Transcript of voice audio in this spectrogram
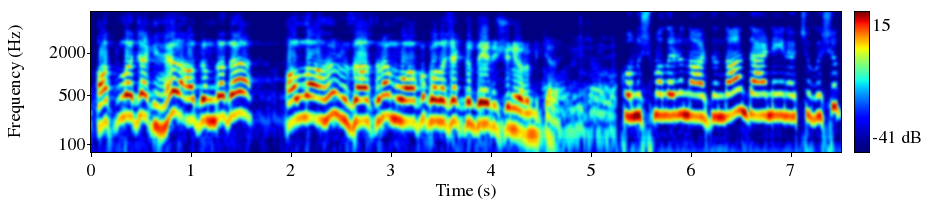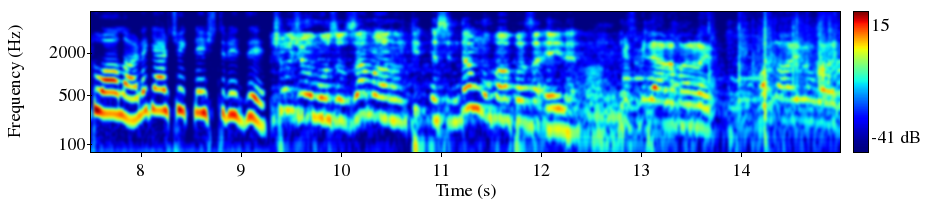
Atılacak her adımda da Allah'ın rızasına muvafık olacaktır diye düşünüyorum bir kere. Konuşmaların ardından derneğin açılışı dualarla gerçekleştirildi. Çocuğumuzu zamanın fitnesinden muhafaza eyle. Bismillahirrahmanirrahim. Allah hayırlı mübarek.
